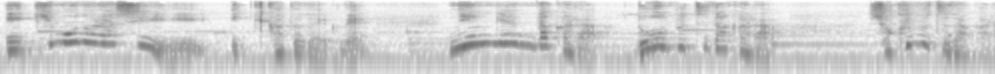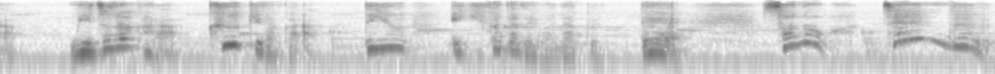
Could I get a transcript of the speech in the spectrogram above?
生き物らしい生き方だよね。人間だから動物だから植物だから水だから空気だからっていう生き方ではなくってその全部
